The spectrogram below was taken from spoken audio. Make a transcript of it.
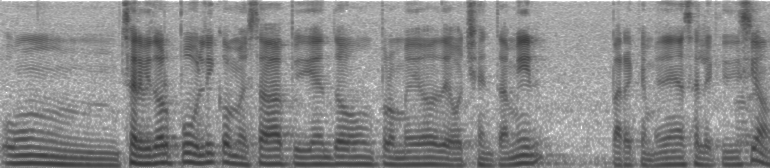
un servidor público me estaba pidiendo un promedio de 80 mil para que me den esa liquidación.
